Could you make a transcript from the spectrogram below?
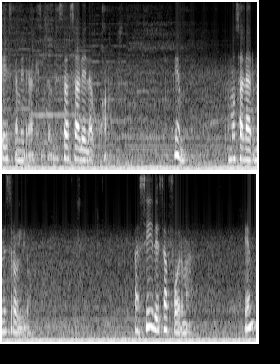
Esta mira aquí donde está sale la aguja bien vamos a alar nuestro hilo. Así de esa forma. Bien.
